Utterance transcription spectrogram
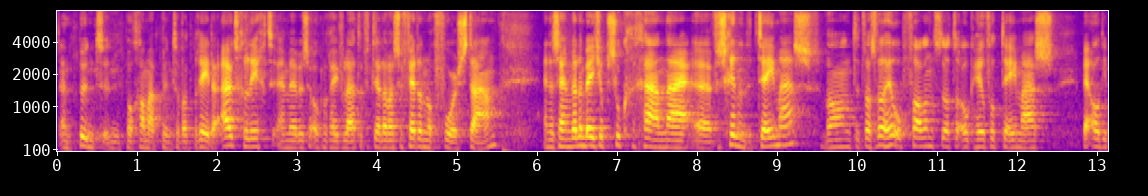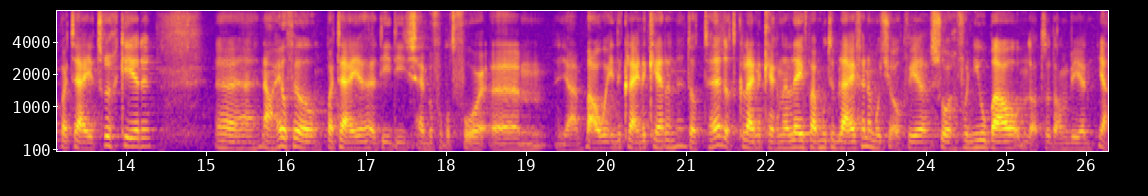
een punt, een programmapunten wat breder uitgelicht. En we hebben ze ook nog even laten vertellen waar ze verder nog voor staan. En dan zijn we wel een beetje op zoek gegaan naar eh, verschillende thema's. Want het was wel heel opvallend dat er ook heel veel thema's bij al die partijen terugkeerden. Nou, heel veel partijen die, die zijn bijvoorbeeld voor ehm, ja, bouwen in de kleine kernen. Dat, hè, dat kleine kernen leefbaar moeten blijven. En dan moet je ook weer zorgen voor nieuwbouw, omdat er dan weer ja,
